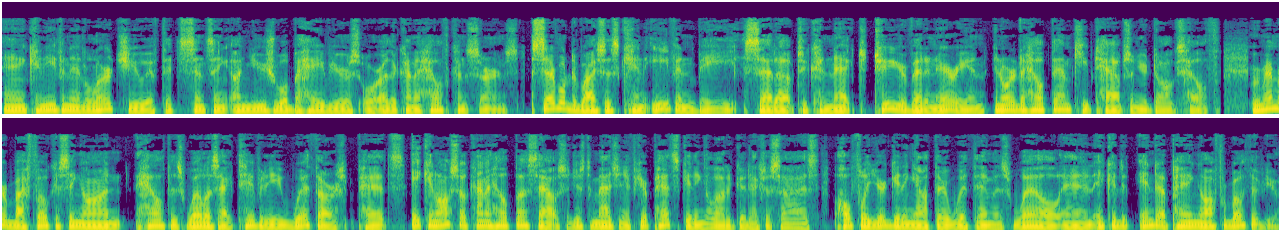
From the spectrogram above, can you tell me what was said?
and can even alert you if it's sensing unusual behaviors or other kind of health concerns. Several devices can even be set up to connect to your veterinarian in order to help them keep tabs on your dog's health. Remember, by focusing on health as well as activity with our pets, it can also kind of help us out. So just imagine if your pet's getting a lot of good exercise, hopefully you're getting out there with them as well, and it could end up paying off for both of you.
